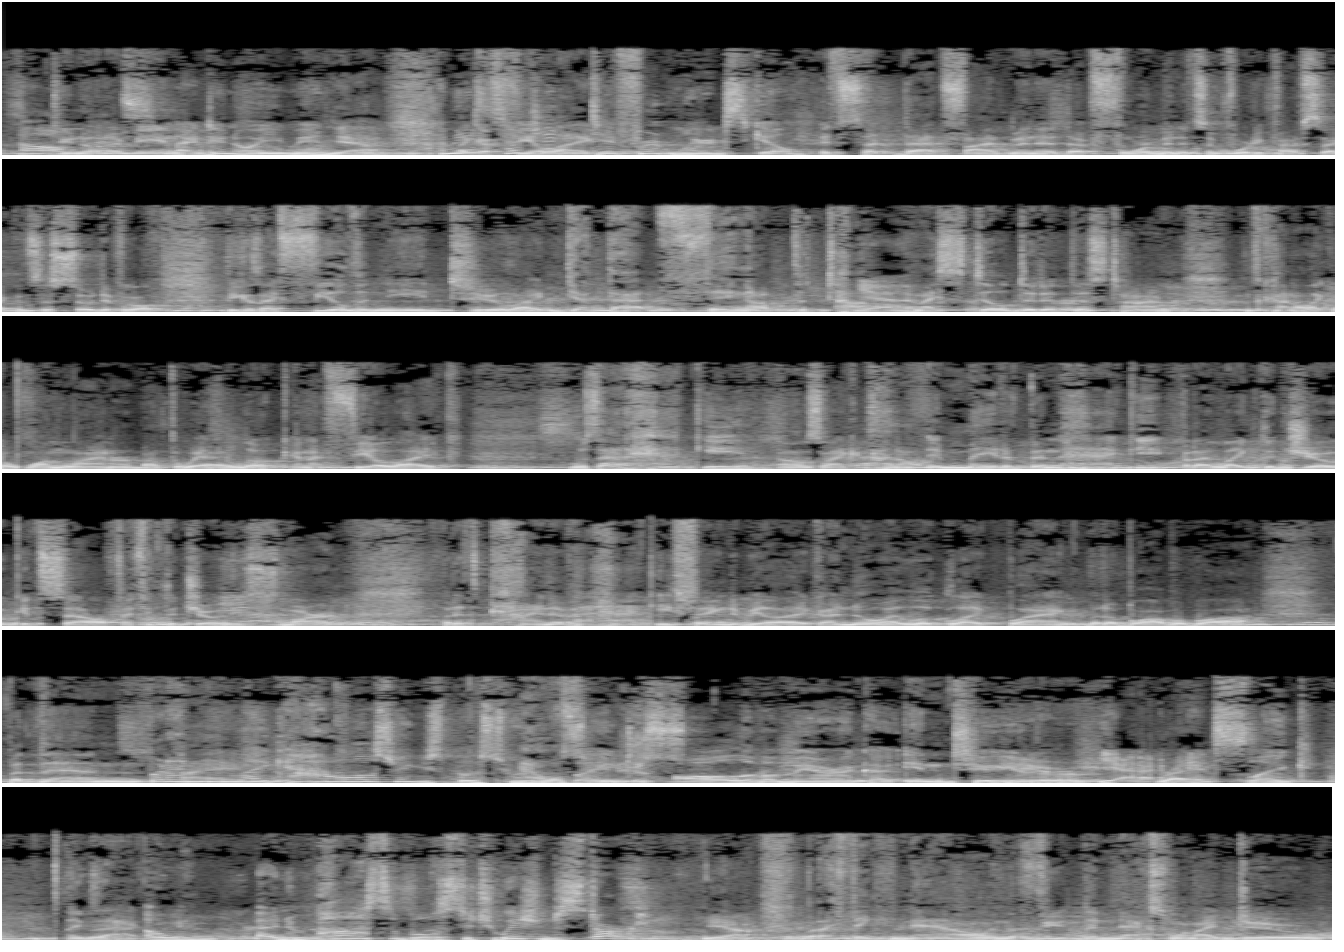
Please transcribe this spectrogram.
oh, do you know what I mean? I do know what you mean. Yeah. I mean, Like, it's I such a like- different weird skill. It's such, that five minute, that four minutes and forty five seconds is so difficult because I feel the need to like get that thing up the top, Yeah. and I still did it this time with kind of like a one liner about the way I look, and I feel like was that hacky? I was like, I don't. It may have been hacky, but I like the joke itself. I think the joke Yeah. is smart, but it's kind of a hacky thing to be like, I know I look like blank, but a blah blah blah blah. But then But I mean, like, how else are you supposed to How else do you invite all of America Into your? you. Yeah, Right. it's like exactly. a, an impossible situation to start. Yeah, but I think now in the few, the next one I do,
